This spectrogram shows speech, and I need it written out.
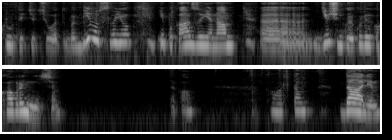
крутить цю от бобіну свою і показує нам е, дівчинку, яку він кохав раніше. Така карта. Далі.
